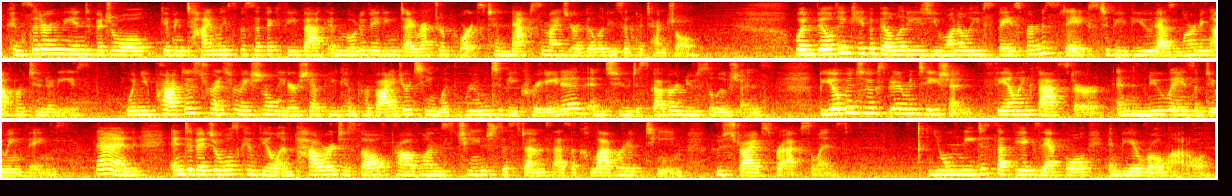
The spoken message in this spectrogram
Considering the individual, giving timely specific feedback, and motivating direct reports to maximize your abilities and potential. When building capabilities, you want to leave space for mistakes to be viewed as learning opportunities. When you practice transformational leadership, you can provide your team with room to be creative and to discover new solutions. Be open to experimentation, failing faster, and the new ways of doing things. Then, individuals can feel empowered to solve problems, change systems as a collaborative team who strives for excellence. You will need to set the example and be a role model.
